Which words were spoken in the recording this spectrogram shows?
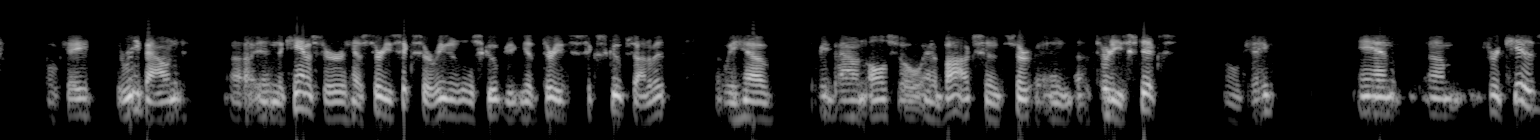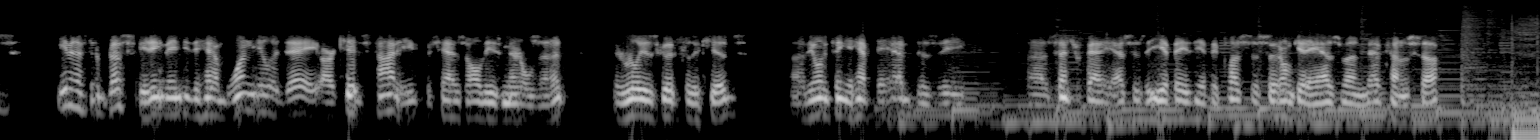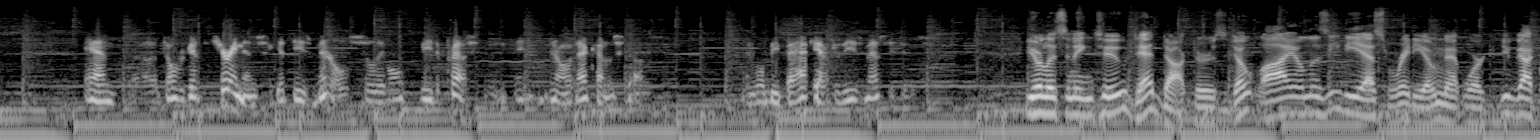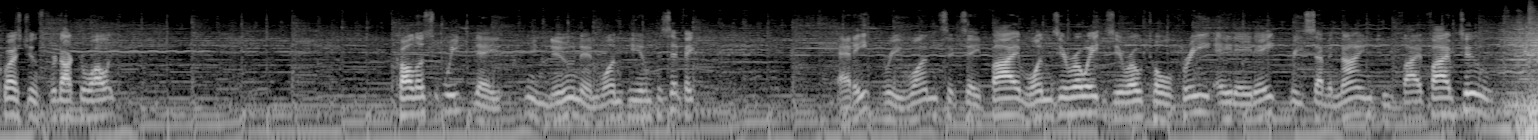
Okay, the rebound uh, in the canister has 36 servings. A little scoop, you can get 36 scoops out of it. We have rebound also in a box and, and uh, 30 sticks. Okay, and um, for kids, even if they're breastfeeding, they need to have one meal a day. Our kids' toddy, which has all these minerals in it, it really is good for the kids. Uh, the only thing you have to add is the uh, essential fatty acids, the EFAs, the EFA pluses, so they don't get asthma and that kind of stuff. And uh, don't forget the cherry mints to get these minerals so they won't be depressed and, and, you know, that kind of stuff. And we'll be back after these messages. You're listening to Dead Doctors Don't Lie on the ZBS Radio Network. If you've got questions for Dr. Wallach, call us weekdays between noon and 1 p.m. Pacific at 831 685 1080, toll free 888 379 2552.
